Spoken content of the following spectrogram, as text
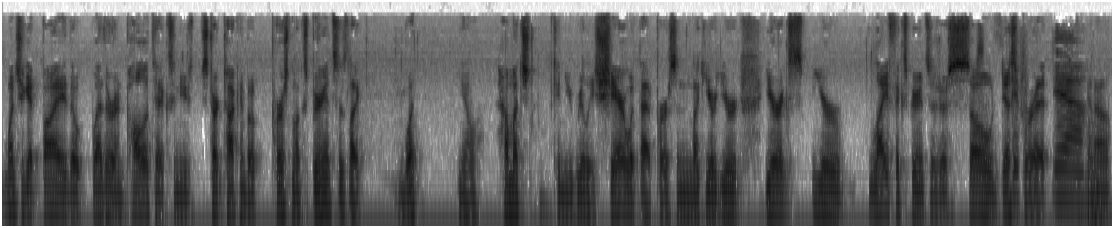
once you get by the weather and politics, and you start talking about personal experiences, like what you know, how much can you really share with that person? Like your your your ex, your life experiences are so disparate. Different. Yeah, you know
